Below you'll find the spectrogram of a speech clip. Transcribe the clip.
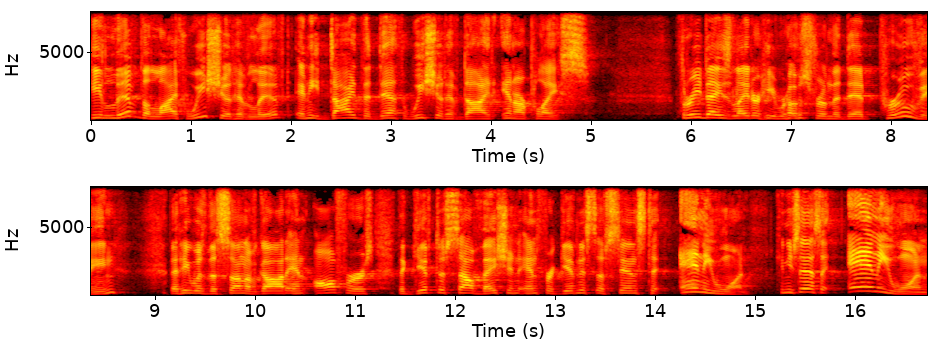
He lived the life we should have lived, and he died the death we should have died in our place. Three days later, he rose from the dead, proving that he was the Son of God and offers the gift of salvation and forgiveness of sins to anyone. Can you say that? Anyone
